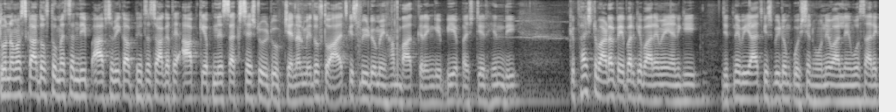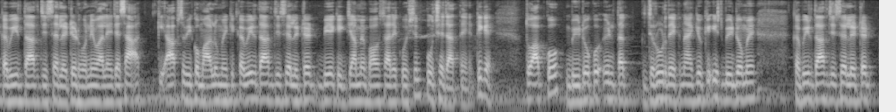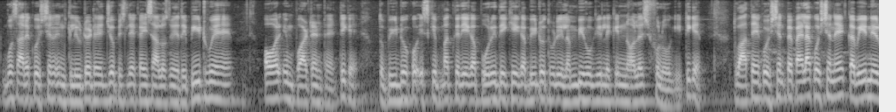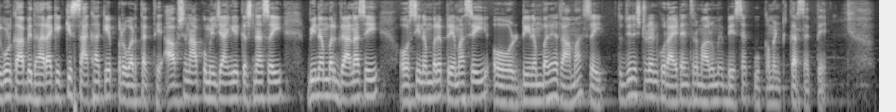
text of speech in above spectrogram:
तो नमस्कार दोस्तों, मैं संदीप, आप सभी का फिर से स्वागत है आपके अपने सक्सेस टू यूट्यूब चैनल में। दोस्तों, आज की इस वीडियो में हम बात करेंगे बीए फ़र्स्ट ईयर हिंदी के फ़र्स्ट मॉडल पेपर के बारे में, यानी कि जितने भी आज के इस वीडियो में क्वेश्चन होने वाले हैं, वो सारे कबीर दास जी से रिलेटेड होने वाले हैं। जैसा कि आप सभी को मालूम है कि कबीर दास जी से रिलेटेड बीए के एग्ज़ाम में बहुत सारे क्वेश्चन पूछे जाते हैं, ठीक है? तो आपको वीडियो को इन तक ज़रूर देखना है, क्योंकि इस वीडियो में कबीर दास जी से रिलेटेड वो सारे क्वेश्चन इंक्लूडेड हैं, जो पिछले कई सालों से रिपीट हुए हैं और इंपॉर्टेंट हैं, ठीक है? तो वीडियो को स्किप मत करिएगा, पूरी देखिएगा। वीडियो थोड़ी लंबी होगी, लेकिन नॉलेज फुल होगी, ठीक है? तो आते हैं क्वेश्चन पे। पहला क्वेश्चन है, कबीर निर्गुण काव्य धारा के किस शाखा के प्रवर्तक थे? ऑप्शन आपको मिल जाएँगे कृष्णाश्रयी बी नंबर ग्रानाश्रयी और सी नंबर है प्रेमाश्रयी और डी नंबर है रामाश्रयी। तो जिन स्टूडेंट को राइट आंसर मालूम है, बेशक वो कमेंट कर सकते हैं।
